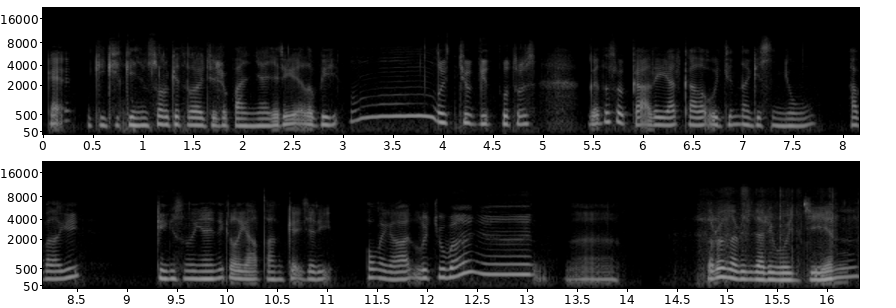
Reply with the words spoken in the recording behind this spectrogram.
kayak gigi ginsol gitu loh di depannya. Jadi lebih hmm, lucu gitu. Terus gue tuh suka lihat kalau Ujin lagi senyum apalagi gingsulnya ini kelihatan kayak jadi oh my god lucu banget. Nah terus habis dari Wujin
